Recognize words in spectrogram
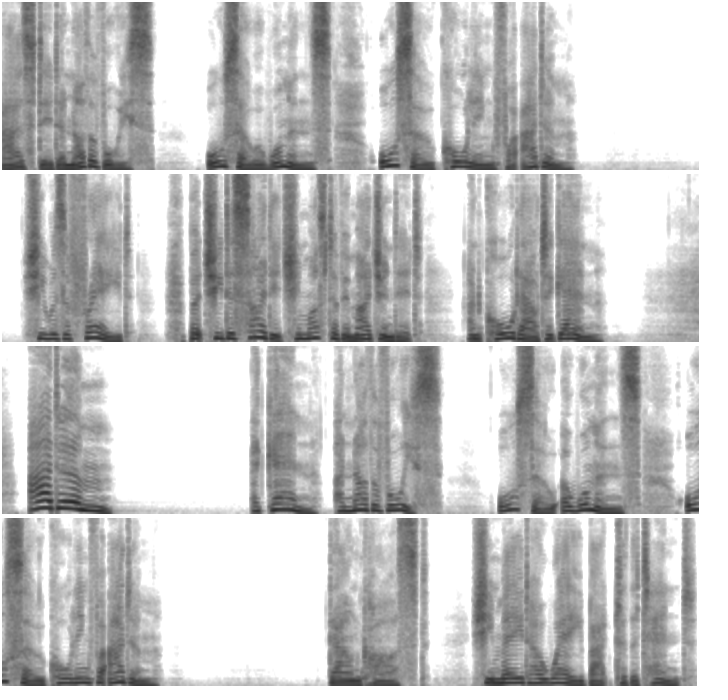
as did another voice, also a woman's, also calling for Adam. She was afraid, but she decided she must have imagined it and called out again. Adam! Again, another voice, also a woman's, also calling for Adam. Downcast, she made her way back to the tent.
